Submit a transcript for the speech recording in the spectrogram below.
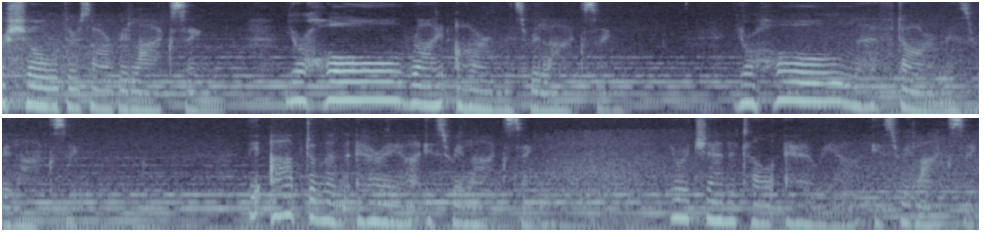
Your shoulders are relaxing. Your whole right arm is relaxing. Your whole left arm is relaxing. The abdomen area is relaxing. Your genital area is relaxing.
